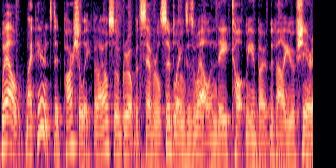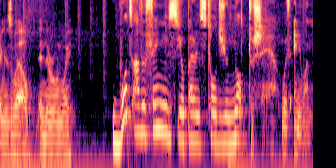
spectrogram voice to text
well, my parents did partially, but I also grew up with several siblings as well, and they taught me about the value of sharing as well in their own way. What are the things your parents told you not to share with anyone?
